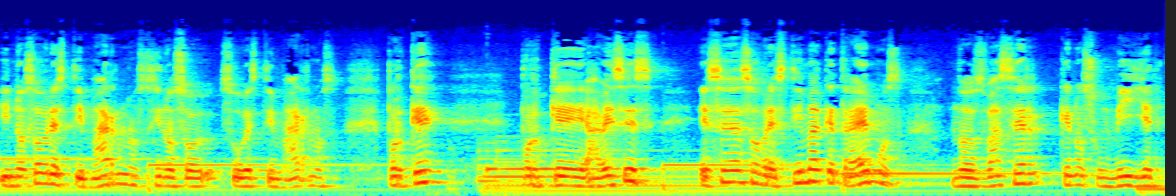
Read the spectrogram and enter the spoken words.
y no sobreestimarnos, sino subestimarnos. ¿Por qué? Porque a veces esa sobreestima que traemos nos va a hacer que nos humillen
